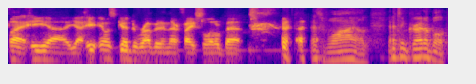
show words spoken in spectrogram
but he uh, yeah he, it was good to rub it in their face a little bit. That's wild. That's incredible.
